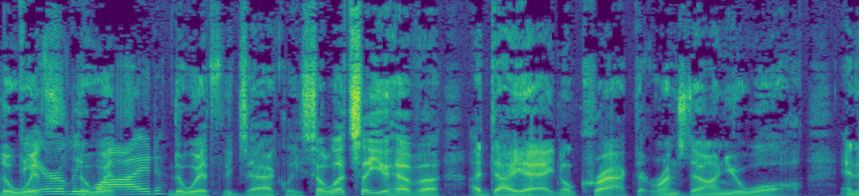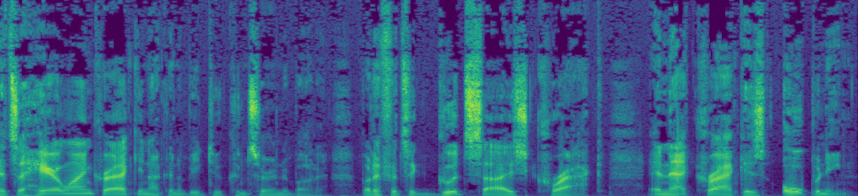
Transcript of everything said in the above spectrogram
The width, fairly the wide? width, the width, exactly. So let's say you have a, a diagonal crack that runs down your wall, and it's a hairline crack. You're not going to be too concerned about it. But if it's a good sized crack, and that crack is opening,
